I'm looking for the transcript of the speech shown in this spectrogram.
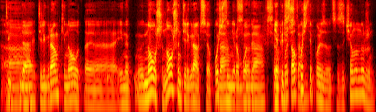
А. Да, Telegram, Keynote, э, Notion, Notion, Telegram, все, почта не работает. Я перестал почтой пользоваться. Зачем он нужен?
